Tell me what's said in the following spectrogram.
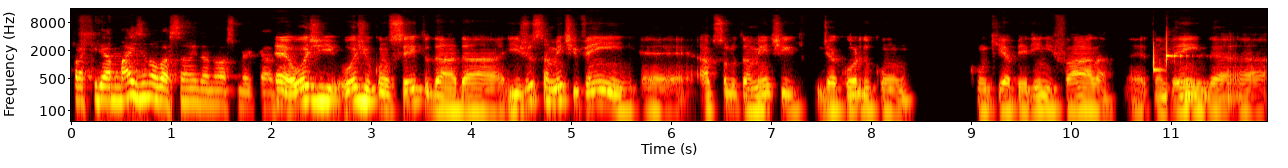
para criar mais inovação ainda no nosso mercado. É, hoje, hoje o conceito da, da e justamente vem é, absolutamente de acordo com com que a Perini fala é, também da, a,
